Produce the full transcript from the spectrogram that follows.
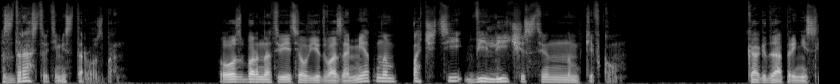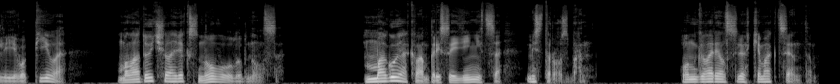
«Здравствуйте, мистер Осборн». Осборн ответил едва заметным, почти величественным кивком. Когда принесли его пиво, молодой человек снова улыбнулся. «Могу я к вам присоединиться, мистер Осборн?» Он говорил с легким акцентом.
